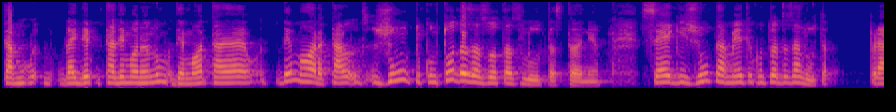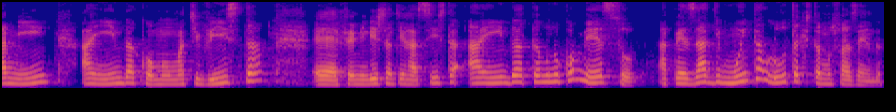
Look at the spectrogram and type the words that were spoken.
tá, vai de, tá demorando, demora, tá, demora, tá junto com todas as outras lutas, Tânia. Segue juntamente com todas as lutas. Para mim, ainda como uma ativista é, feminista antirracista, ainda estamos no começo, apesar de muita luta que estamos fazendo.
